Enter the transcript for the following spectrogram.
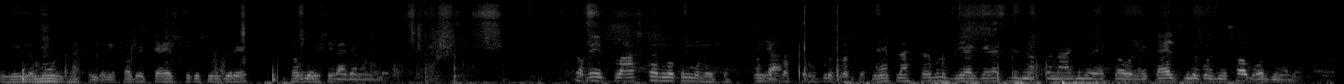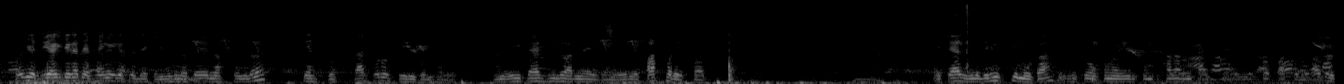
এই যে এগুলো মূল ঘাট কিন্তু এগুলো সবের টাইলস থেকে শুরু করে সবগুলো সে রাজা আমলে। তবে প্লাস্টার নতুন মনে হয়েছে? প্লাস্টার উপরে প্লাস্টার না প্লাস্টারগুলো দুই এক জায়গাতে যদি নষ্ট না গেলো একটা হবে না। এই টাইলসগুলো করে সব অরিজিনালি ওই যে দুই এক জায়গাতে ভেঙে গেছে দেখেন ওগুলোতে নষ্টগুলো চেঞ্জ করছে। তারপরেও সেই রকম হবে। মানে এই টাইলসগুলো আর নেই এখানে এগুলো পাথরের সব। এই টাইলসগুলো দেখেন কি মোটা এগুলো তো কোনো এরকম সাধারণ টাইলস না এগুলো সব পাথরের। পাথর।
